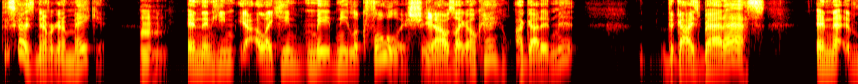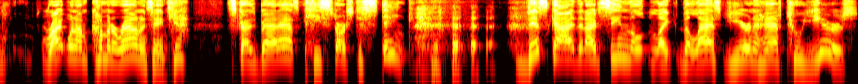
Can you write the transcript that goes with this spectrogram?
this guy's never going to make it. Hmm. And then he like he made me look foolish. And I was like, "Okay, I got to admit the guy's badass." And that, right when I'm coming around and saying, "Yeah, this guy's badass," he starts to stink. this guy that I've seen the like the last year and a half, two years,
